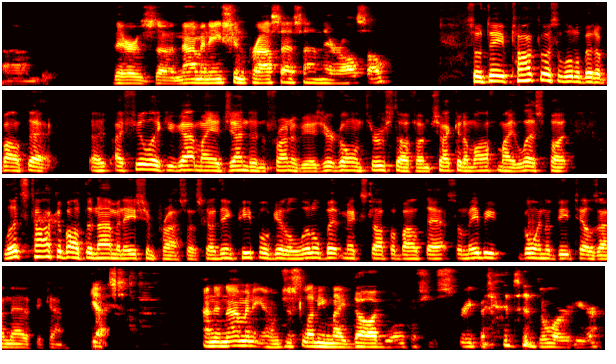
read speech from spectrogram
Um, there's a nomination process on there also. So, Dave, talk to us a little bit about that. I, feel like you got my agenda in front of you as you're going through stuff. I'm checking them off my list, but let's talk about the nomination process. I think people get a little bit mixed up about that. So maybe go into details on that if you can. Yes. On the nominee, I'm just letting my dog in because she's scraping at the door here.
